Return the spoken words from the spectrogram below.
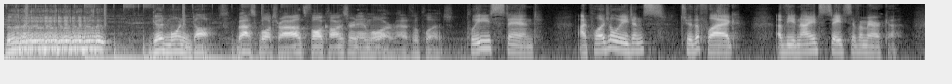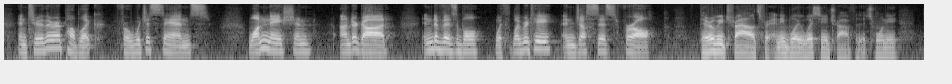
Good morning, dogs. Basketball tryouts, fall concert, and more right after the pledge. Please stand. I pledge allegiance to the flag of the United States of America and to the republic for which it stands, one nation, under God, indivisible, with liberty and justice for all. There will be tryouts for any boy wishing to try for the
